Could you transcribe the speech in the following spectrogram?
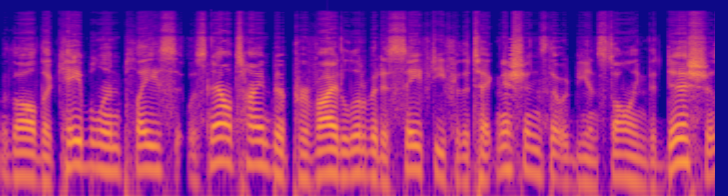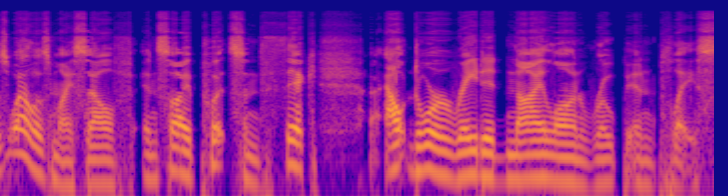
With all the cable in place, it was now time to provide a little bit of safety for the technicians that would be installing the dish, as well as myself, and so I put some thick, outdoor-rated nylon rope in place.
